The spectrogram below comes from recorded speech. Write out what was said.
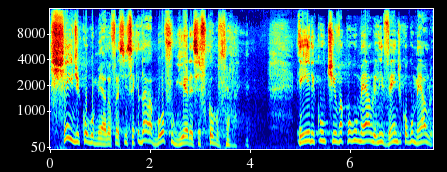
cheio de cogumelo. Eu falei assim, isso aqui dá uma boa fogueira, esses cogumelos. E ele cultiva cogumelo, ele vende cogumelo.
